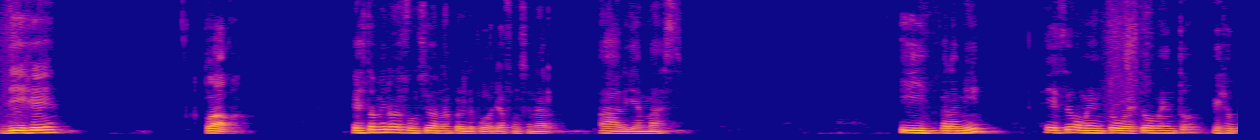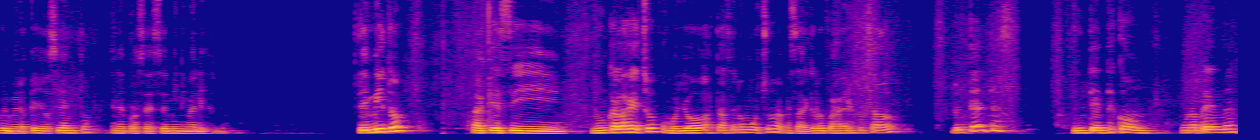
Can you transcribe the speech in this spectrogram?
dije, wow, esto a mí no me funciona, pero le podría funcionar a alguien más. Y para mí, ese momento o este momento es lo primero que yo siento en el proceso de minimalismo. Te invito a que si nunca lo has hecho, como yo hasta hace no mucho, a pesar que lo puedes haber escuchado, lo intentes. Lo intentes con una prenda,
